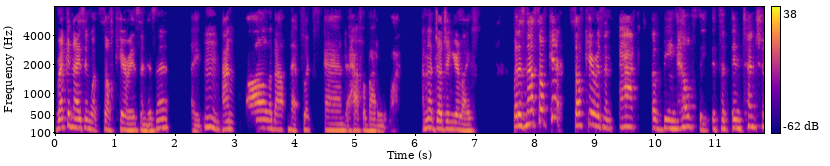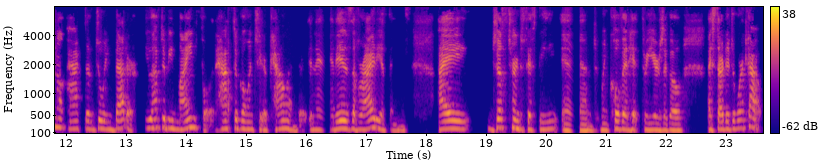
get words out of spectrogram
recognizing what self care is and isn't. Like, mm. I'm all about Netflix and a half a bottle of wine. I'm not judging your life, but it's not self care. Self care is an act of being healthy. It's an intentional act of doing better. You have to be mindful. It has to go into your calendar and it, it is a variety of things. I just turned 50 and when COVID hit three years ago, I started to work out.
